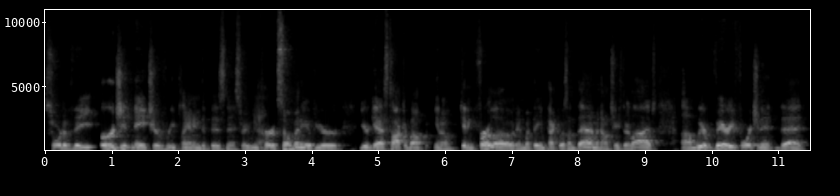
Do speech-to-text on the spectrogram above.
sort of the urgent nature of replanning the business. Right, we've yeah. heard so many of your your guests talk about you know getting furloughed and what the impact was on them and how it changed their lives. Um, we were very fortunate that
